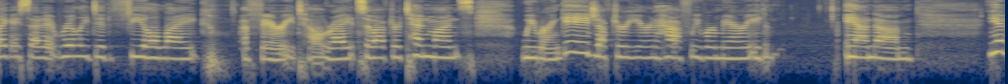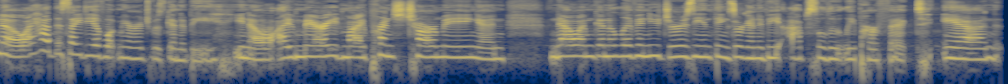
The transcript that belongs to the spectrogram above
like I said, it really did feel like a fairy tale, right? So after 10 months, we were engaged. After a year and a half, we were married. And, um, you know, I had this idea of what marriage was going to be. You know, I married my Prince Charming, and now I'm going to live in New Jersey, and things are going to be absolutely perfect. And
